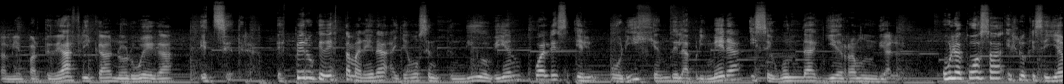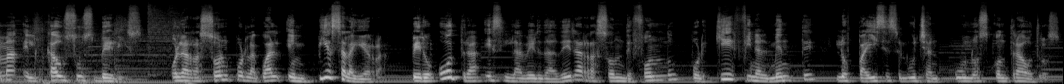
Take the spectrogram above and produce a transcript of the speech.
también parte de África, Noruega, etc. Espero que de esta manera hayamos entendido bien cuál es el origen de la Primera y Segunda Guerra Mundial. Una cosa es lo que se llama el causus bellis, o la razón por la cual empieza la guerra, pero otra es la verdadera razón de fondo por qué finalmente los países luchan unos contra otros.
